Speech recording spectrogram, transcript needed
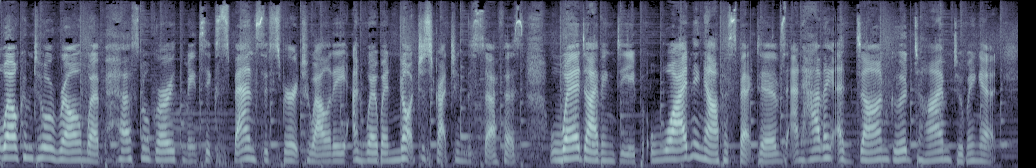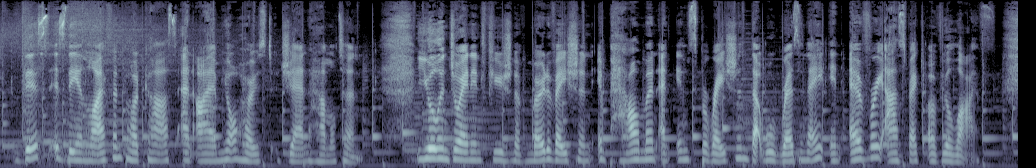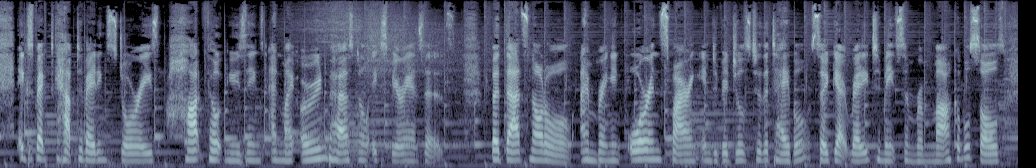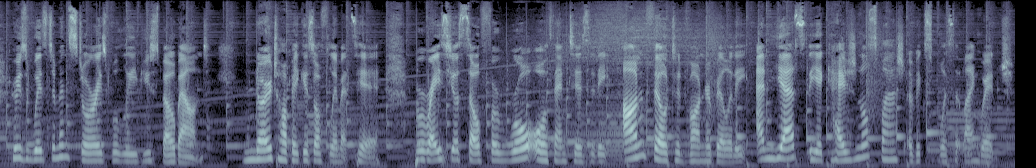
Welcome to a realm where personal growth meets expansive spirituality and where we're not just scratching the surface. We're diving deep, widening our perspectives, and having a darn good time doing it. This is the Enlifened Podcast, and I am your host, Jen Hamilton. You'll enjoy an infusion of motivation, empowerment, and inspiration that will resonate in every aspect of your life. Expect captivating stories, heartfelt musings, and my own personal experiences. But that's not all. I'm bringing awe inspiring individuals to the table, so get ready to meet some remarkable souls whose wisdom and stories will leave you spellbound. No topic is off limits here. Brace yourself for raw authenticity, unfiltered vulnerability, and yes, the occasional splash of explicit language.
